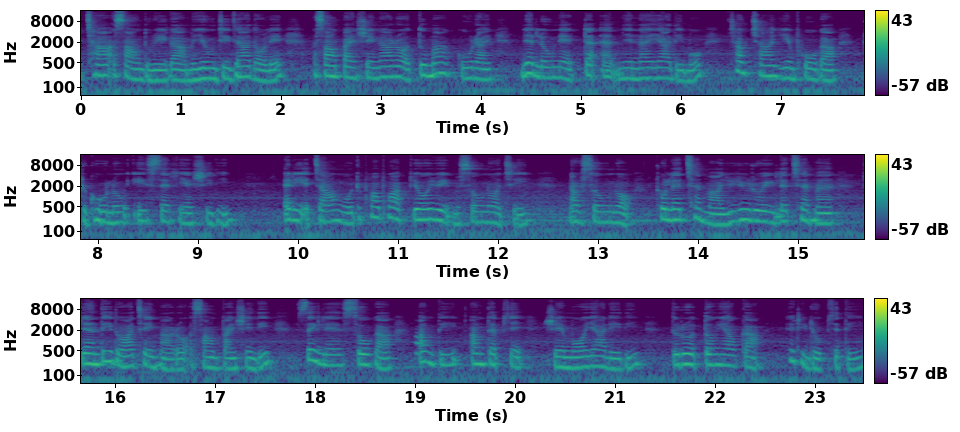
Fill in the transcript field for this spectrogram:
တခြားအဆောင်သူတွေကမယုံကြည်ကြတော့လေအဆောင်ပိုင်ရှင်ကတော့သူမကိုယ်တိုင်မျက်လုံးနဲ့တက်အပ်မြင်လိုက်ရသည်မို့ခြောက်ချားရင်ဖိုးကတကူလုံးအေးဆက်လျက်ရှိသည်အဲ့ဒီအကြောင်းကိုတဖွားဖွားပြော၍မဆုံးတော့ချေနောက်ဆုံးတော့ထိုလက်ချက်မှာယူယူတို့၏လက်ချက်မှန်ပြန်သိသွားချိန်မှာတော့အဆောင်ပိုင်ရှင်သည်စိတ်လဲဆိုးကအောင့်သည်အောင့်သက်ဖြင့်ရေမောရလေသည်သူတို့၃ယောက်ကအဲ့ဒီလိုဖြစ်သည်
